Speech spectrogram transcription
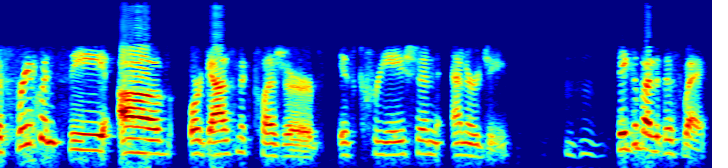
the frequency of orgasmic pleasure is creation energy. Mm-hmm. Think about it this way.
